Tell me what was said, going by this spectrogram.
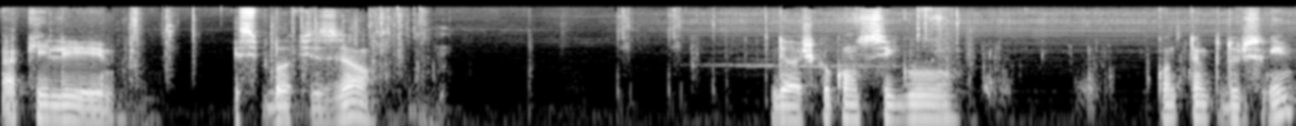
Aquele... Esse buffzão. Eu acho que eu consigo... Quanto tempo dura isso aqui?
